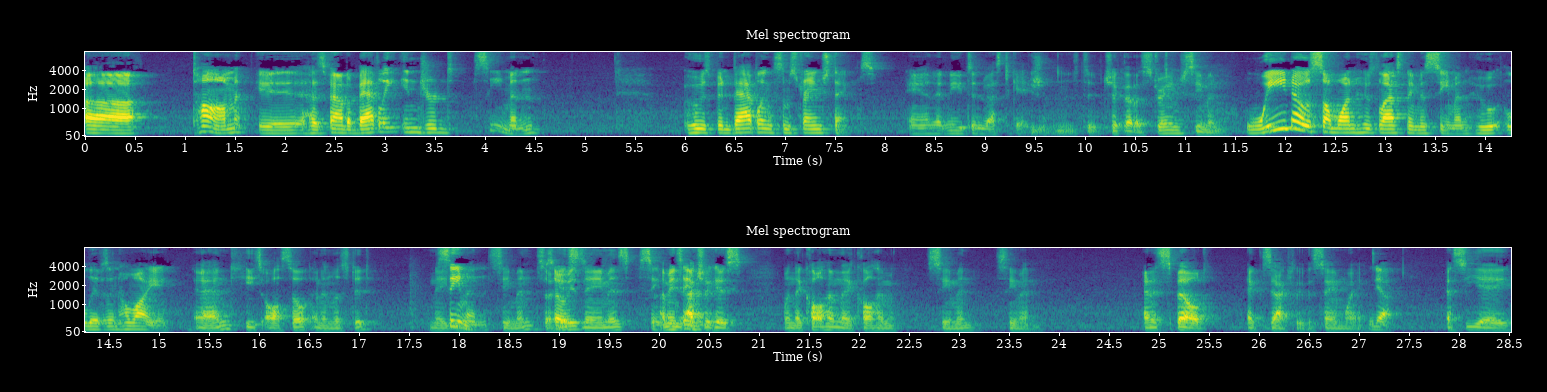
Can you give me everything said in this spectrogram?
Uh, Tom i- has found a badly injured seaman who's been babbling some strange things, and it needs investigation. Needs to check out a strange seaman We know someone whose last name is Seaman who lives in Hawaii. and he's also an enlisted Navy Seaman. Seaman. So, So his name is. Seaman, I mean, Seaman. actually, his when they call him, they call him Seaman Seaman, and it's spelled exactly the same way. Yeah. S e a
